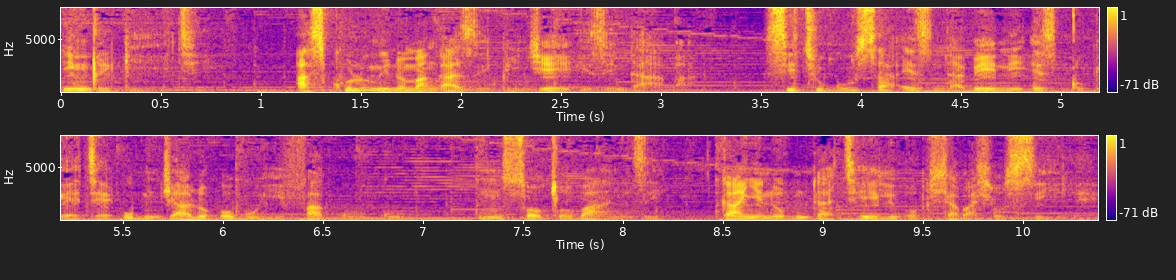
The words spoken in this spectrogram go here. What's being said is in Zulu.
ingqikithi asikhulumi noma ngaziphi nje izindaba. Sithukusa ezindabeni eziqukethe ubunjalo obuyifagugu umsoco banzi kanye nobuntatheli obuhlabahlosile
